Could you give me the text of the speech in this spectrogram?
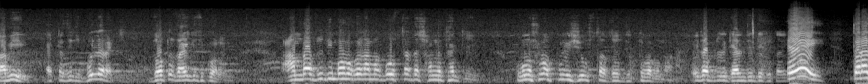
ভাবি একটা জিনিস বলে রাখি যত যাই কিছু করেন। আমরা যদি মনে করেন আমার ওস্তাদের সামনে থাকি কোনো সময় পুলিশে উস্তাদ পারব না। এটা আপনাদের গ্যারান্টি দেখো তাই এই তোরা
